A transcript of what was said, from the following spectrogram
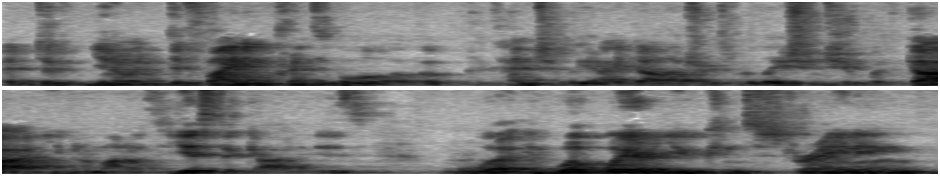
a de- you know a defining principle of a potentially idolatrous relationship with God, even a monotheistic God, is what in what way are you constraining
